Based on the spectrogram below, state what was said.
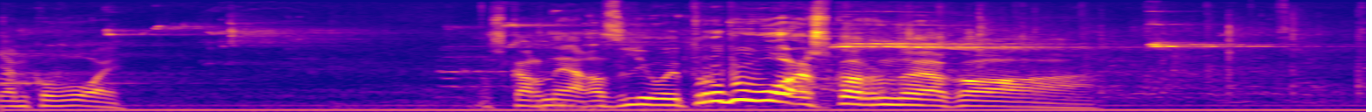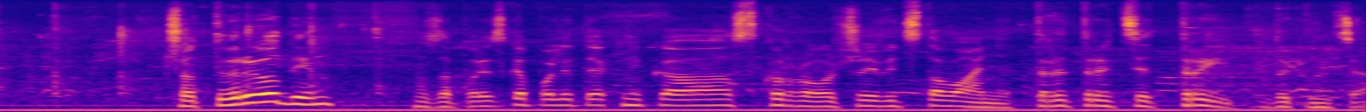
Ямковой. Шкарнега з лівої пробиває Шкарнега. 4-1. Запорізька політехніка скорочує відставання. 3.33 до кінця.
